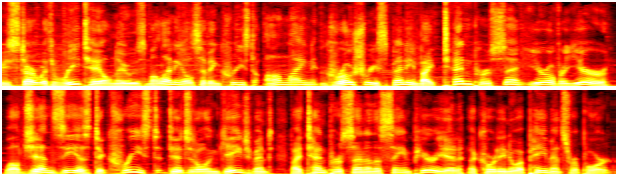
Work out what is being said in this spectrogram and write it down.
We start with retail news. Millennials have increased online grocery spending by 10% year over year, while Gen Z has decreased digital engagement by 10% in the same period, according to a payments report.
